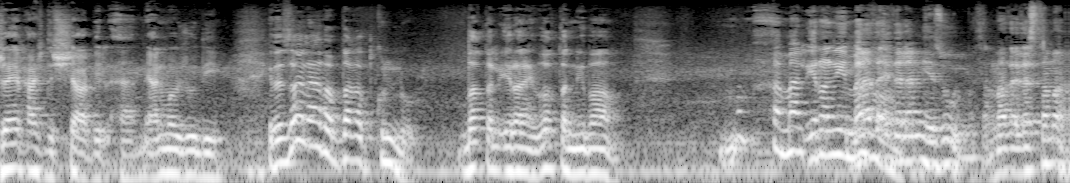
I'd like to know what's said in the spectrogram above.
جاي الحشد الشعبي الآن يعني موجودين. إذا زال هذا الضغط كله ضغط الإيراني ضغط النظام ما, الإيرانيين ما ماذا إذا لم يزول مثلا؟ ماذا إذا استمر؟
